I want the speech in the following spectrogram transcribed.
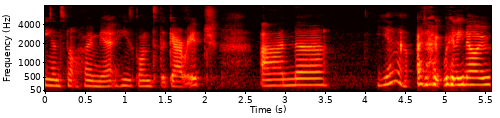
Ian's not home yet. He's gone to the garage. And uh, yeah, I don't really know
